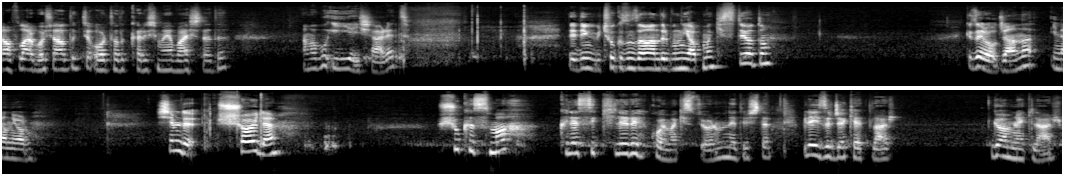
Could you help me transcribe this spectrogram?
Raflar boşaldıkça ortalık karışmaya başladı. Ama bu iyiye işaret. Dediğim gibi çok uzun zamandır bunu yapmak istiyordum. Güzel olacağını inanıyorum. Şimdi şöyle şu kısma klasikleri koymak istiyorum. Nedir işte blazer ceketler, gömlekler,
